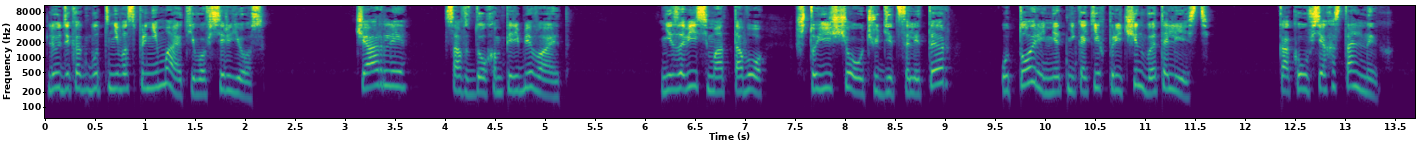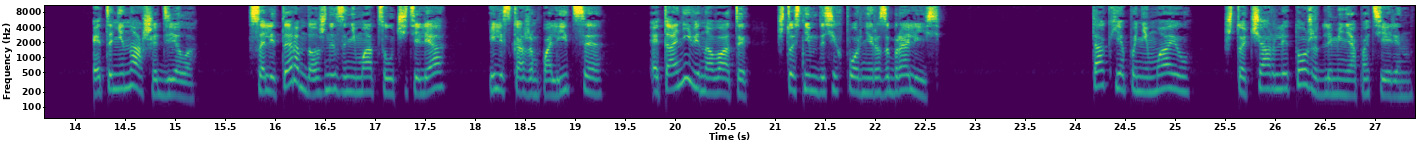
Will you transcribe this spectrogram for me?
Люди как будто не воспринимают его всерьез. Чарли со вздохом перебивает. Независимо от того, что еще учудит Солитер, у Тори нет никаких причин в это лезть. Как и у всех остальных. Это не наше дело. Солитером должны заниматься учителя или, скажем, полиция – это они виноваты, что с ним до сих пор не разобрались. Так я понимаю, что Чарли тоже для меня потерян.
